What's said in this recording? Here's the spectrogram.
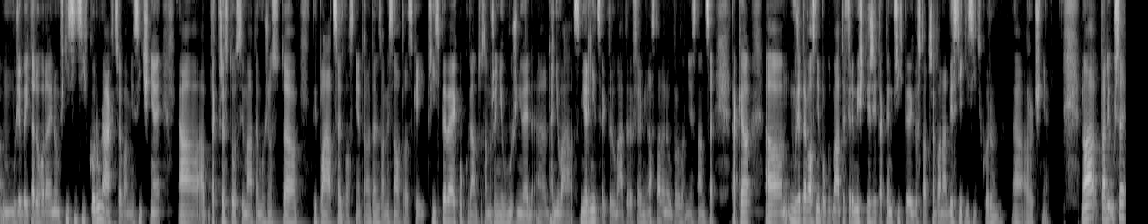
může být ta dohoda jenom v tisících korunách třeba měsíčně, a tak přesto si máte možnost vyplácet vlastně ten zaměstnavatelský příspěvek, pokud vám to samozřejmě umožňuje daňová směrnice, kterou máte ve firmě nastavenou pro zaměstnance, tak můžete vlastně, pokud máte firmy čtyři, tak ten příspěvek dostat třeba na 200 tisíc korun uh, ročně. No a tady už se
